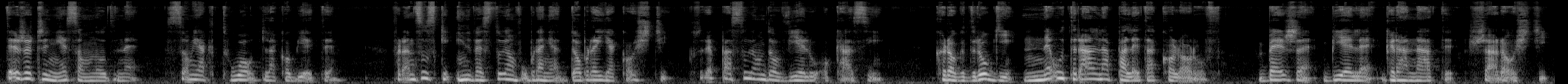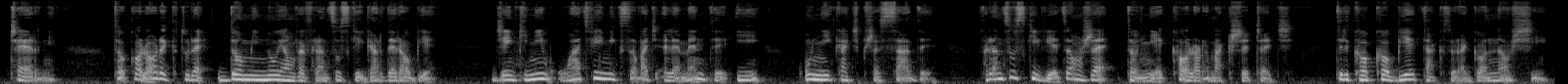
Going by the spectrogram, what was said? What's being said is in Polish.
Te rzeczy nie są nudne, są jak tło dla kobiety. Francuski inwestują w ubrania dobrej jakości, które pasują do wielu okazji. Krok drugi neutralna paleta kolorów. Beże, biele, granaty, szarości, czerń. To kolory, które dominują we francuskiej garderobie. Dzięki nim łatwiej miksować elementy i unikać przesady. Francuski wiedzą, że to nie kolor ma krzyczeć, tylko kobieta, która go nosi.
